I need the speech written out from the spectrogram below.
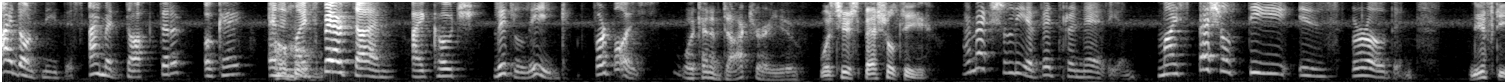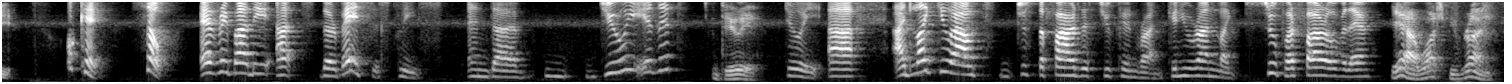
I don't need this. I'm a doctor, okay? And in my Oh. spare time, I coach Little League for boys. What kind of doctor are you? What's your specialty? I'm actually a veterinarian. My specialty is rodents. Nifty. Okay, so everybody at their bases, please. And uh, Dewey, is it? Dewey. Dewey, uh, I'd like you out just the farthest you can run. Can you run like super far over there? Yeah, watch me run.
